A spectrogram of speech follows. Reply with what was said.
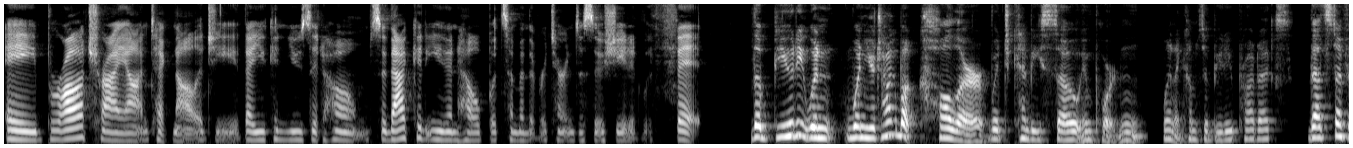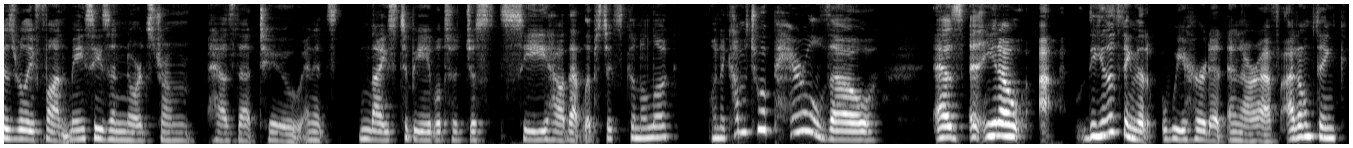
a bra try on technology that you can use at home. So that could even help with some of the returns associated with fit. The beauty when when you're talking about color, which can be so important when it comes to beauty products, that stuff is really fun. Macy's and Nordstrom has that too, and it's nice to be able to just see how that lipstick's going to look. When it comes to apparel though, as uh, you know, the other thing that we heard at NRF, I don't think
